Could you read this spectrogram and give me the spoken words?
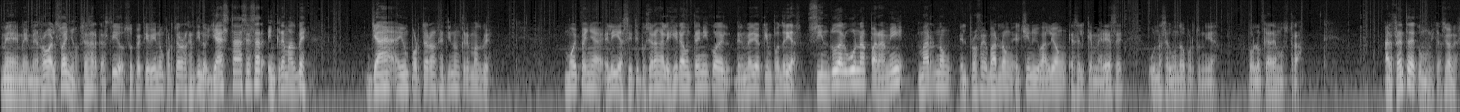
me, me, me roba el sueño. César Castillo, supe que viene un portero argentino. Ya está César en Cremas B. Ya hay un portero argentino en Cremas B. Muy Peña Elías, si te pusieran a elegir a un técnico del, medio, quién pondrías? Sin duda alguna, para mí, Marlon, el profe Marlon, el chino Iván León, es el que merece una segunda oportunidad, por lo que ha demostrado. Al frente de comunicaciones,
